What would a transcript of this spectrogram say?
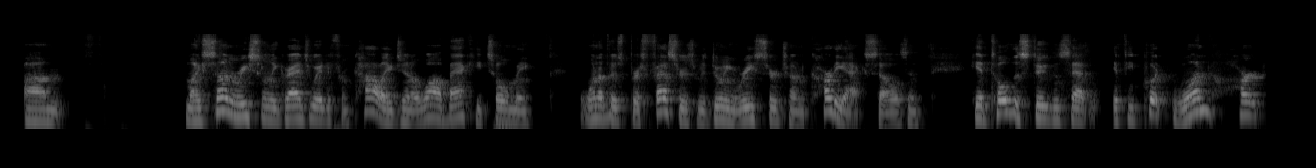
Um, my son recently graduated from college, and a while back he told me one of his professors was doing research on cardiac cells, and he had told the students that if he put one heart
